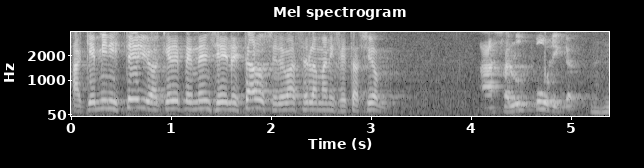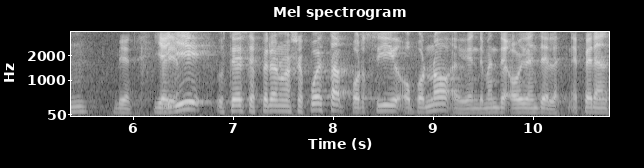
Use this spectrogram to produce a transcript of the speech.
¿A qué ministerio, a qué dependencia del Estado se le va a hacer la manifestación? A salud pública. Bien, y allí ustedes esperan una respuesta por sí o por no, evidentemente, obviamente esperan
